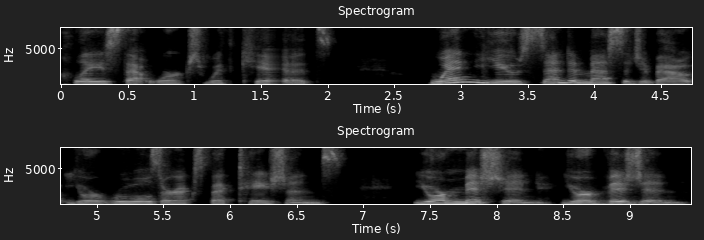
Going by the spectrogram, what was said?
place that works with kids. When you send a message about your rules or expectations, your mission, your vision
